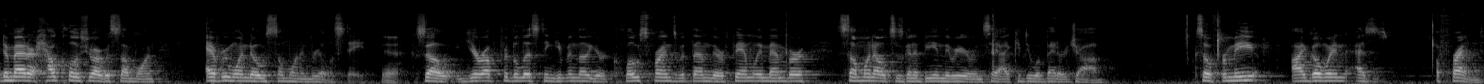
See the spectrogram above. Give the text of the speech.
No matter how close you are with someone, everyone knows someone in real estate. Yeah. So you're up for the listing, even though you're close friends with them, they're a family member. Someone else is going to be in their ear and say, "I could do a better job." So for me, I go in as a friend,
